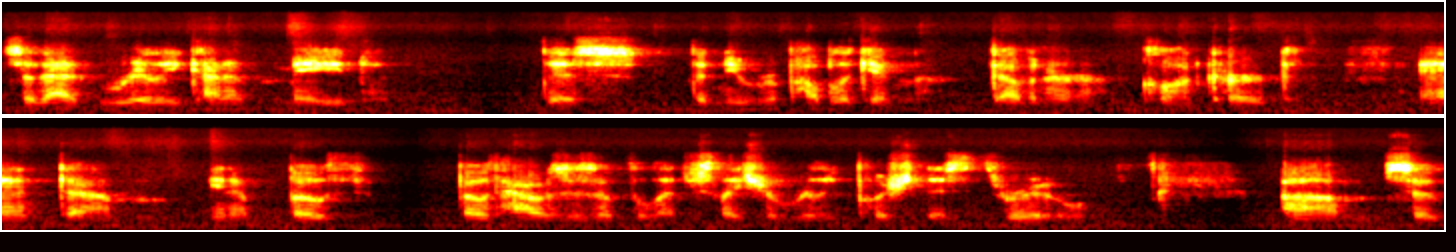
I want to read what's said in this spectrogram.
so that really kind of made this the new Republican governor Claude Kirk, and um, you know both both houses of the legislature really pushed this through. Um, so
